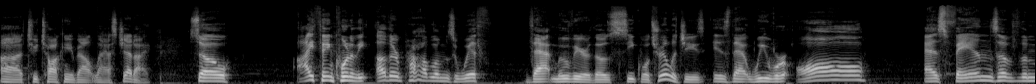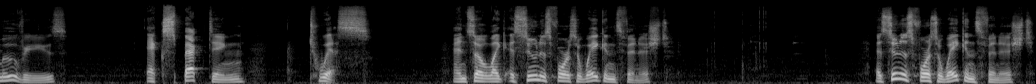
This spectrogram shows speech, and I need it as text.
uh, to talking about Last Jedi. So, I think one of the other problems with that movie or those sequel trilogies is that we were all, as fans of the movies, expecting twists. And so, like, as soon as Force Awakens finished, as soon as Force Awakens finished,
